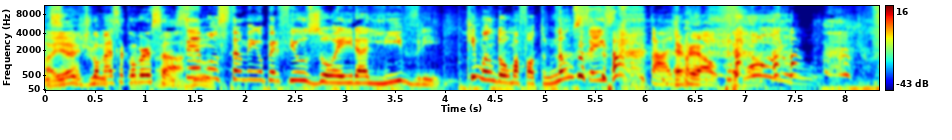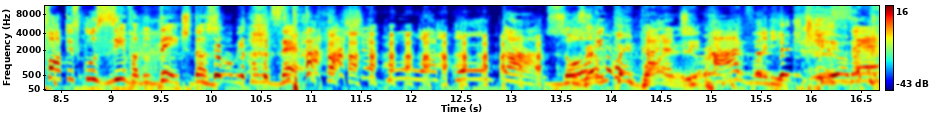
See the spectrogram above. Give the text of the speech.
Aí a gente começa a conversar. Aí é a gente justo. começa a conversar. Temos também o perfil Zoeira Livre, que mandou uma foto, não sei se é montagem. É real. É Juro! Foto exclusiva do date da Zoe com o Zé. Chegou a conta. Zé Zoe com cara de árvore e Zé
